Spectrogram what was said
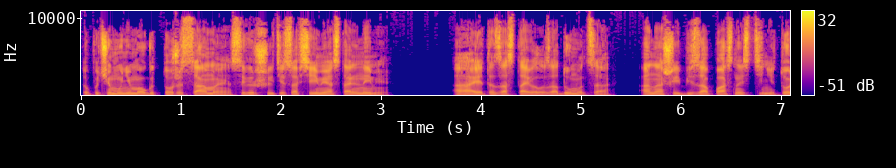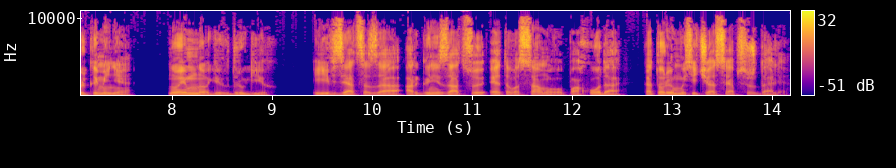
то почему не могут то же самое совершить и со всеми остальными? А это заставило задуматься о нашей безопасности не только меня, но и многих других, и взяться за организацию этого самого похода, который мы сейчас и обсуждали.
